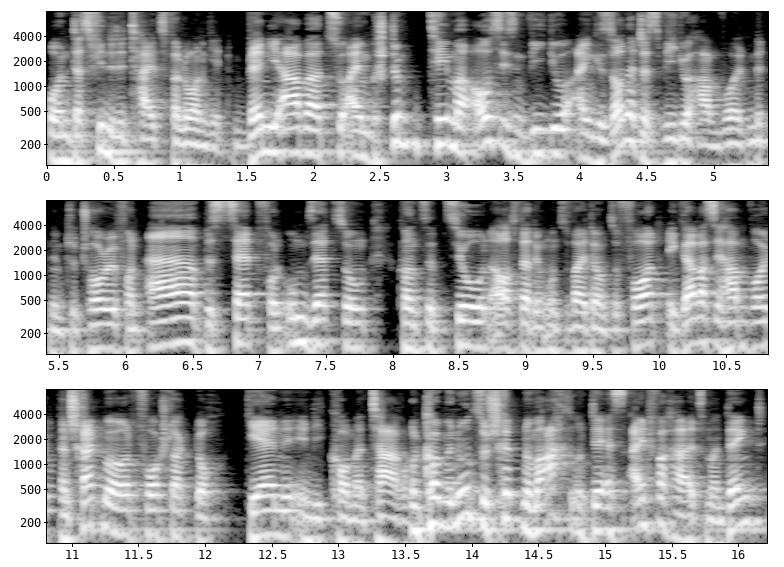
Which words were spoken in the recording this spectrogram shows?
und dass viele Details verloren geht. Wenn ihr aber zu einem bestimmten Thema aus diesem Video ein gesondertes Video haben wollt, mit einem Tutorial von A bis Z, von Umsetzung, Konzeption, Auswertung und so weiter und so fort, egal was ihr haben wollt, dann schreibt mir euren Vorschlag doch gerne in die Kommentare. Und kommen wir nun zu Schritt Nummer 8 und der ist einfacher als man denkt.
